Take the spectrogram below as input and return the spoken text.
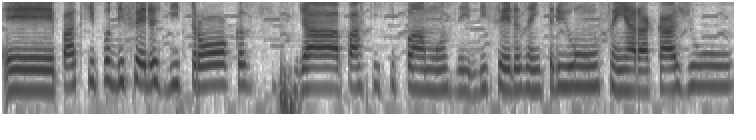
é, participam de feiras de trocas, já participamos de feiras em Triunfo, em Aracaju,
